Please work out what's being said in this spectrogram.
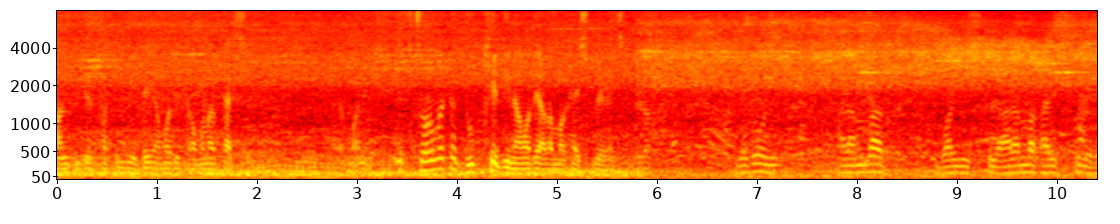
শান্তিতে থাকুক, এটাই আমাদের কামনা থাকছে। এই চরম একটা দুঃখের দিন আমাদের আরামবাগ হাই স্কুলের কাছে। দেখুন, Arambagh boys school Arambagh high স্কুলে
